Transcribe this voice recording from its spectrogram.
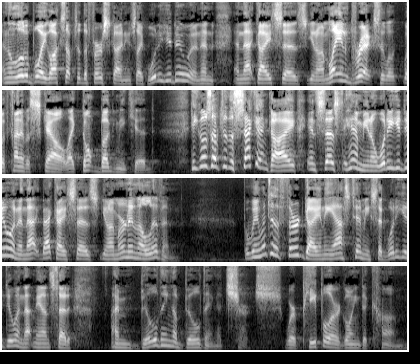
And the little boy walks up to the first guy and he's like, what are you doing? And, and that guy says, you know, I'm laying bricks with, kind of a scowl, like, don't bug me, kid. He goes up to the second guy and says to him, you know, what are you doing? And that, that guy says, you know, I'm earning a living. But when he went to the third guy and he asked him, he said, what are you doing? That man said, I'm building a building, a church, where people are going to come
